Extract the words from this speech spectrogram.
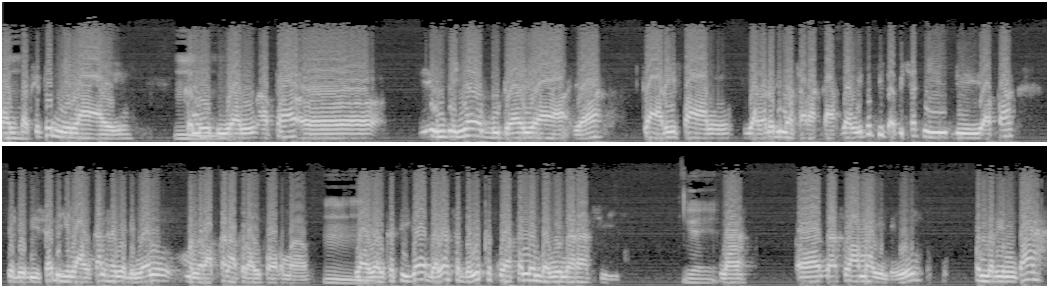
Konteks itu nilai, Hmm. kemudian apa eh, intinya budaya ya, kearifan yang ada di masyarakat. Yang itu tidak bisa di, di apa tidak bisa dihilangkan hanya dengan menerapkan aturan formal. Hmm. Nah, yang ketiga adalah sebenarnya kekuatan membangun narasi. Iya, iya. Nah, eh, nah selama ini pemerintah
